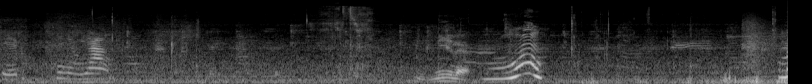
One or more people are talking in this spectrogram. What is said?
เชฟให้นิวย่างนี่แหละ อืมทำไม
